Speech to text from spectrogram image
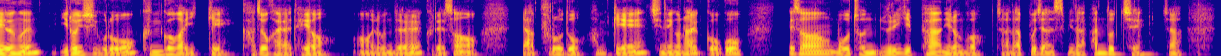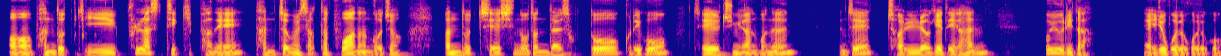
대응은 이런 식으로 근거가 있게 가져가야 돼요. 어, 여러분들 그래서 앞으로도 함께 진행을 할 거고 해성 뭐전 유리기판 이런 거 자 나쁘지 않습니다. 반도체 자 어, 반도 이 플라스틱 기판의 단점을 싹 다 보완한 거죠. 반도체 신호 전달 속도 그리고 제일 중요한 거는 현재 전력에 대한 효율이다. 예, 요거 요거 요거.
